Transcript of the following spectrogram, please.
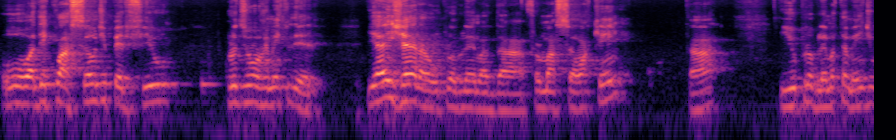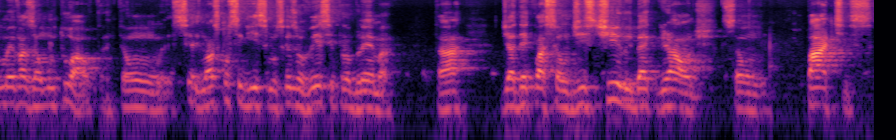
Ou adequação de perfil para o desenvolvimento dele. E aí gera o problema da formação a quem, tá? E o problema também de uma evasão muito alta. Então, se nós conseguíssemos resolver esse problema, tá? De adequação de estilo e background, que são partes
